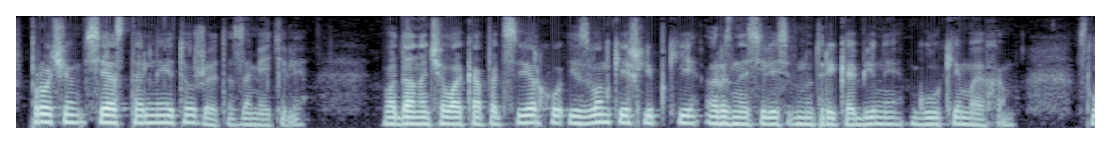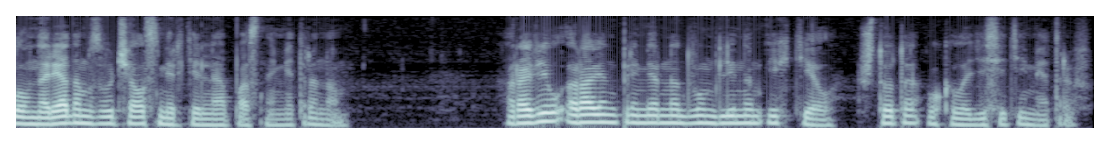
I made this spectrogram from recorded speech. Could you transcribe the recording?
Впрочем, все остальные тоже это заметили. Вода начала капать сверху, и звонкие шлепки разносились внутри кабины гулким эхом, словно рядом звучал смертельно опасный метроном. Равил равен примерно двум длинам их тел, что-то около 10 метров.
